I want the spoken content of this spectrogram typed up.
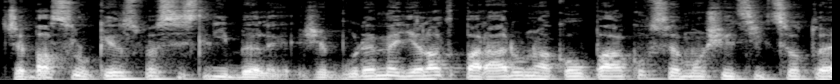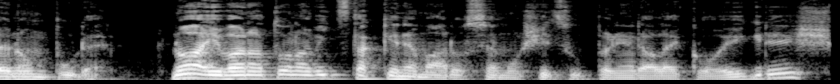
Třeba s Lukem jsme si slíbili, že budeme dělat parádu na koupálku v Semošicích, co to jenom půjde. No a Ivana to navíc taky nemá do Semošic úplně daleko, i když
